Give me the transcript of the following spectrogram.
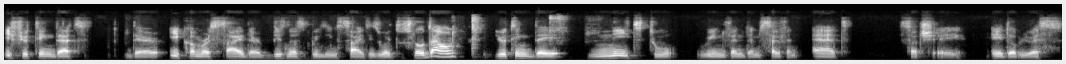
if you think that their e-commerce side, their business building side is going to slow down, you think they need to reinvent themselves and add such a AWS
